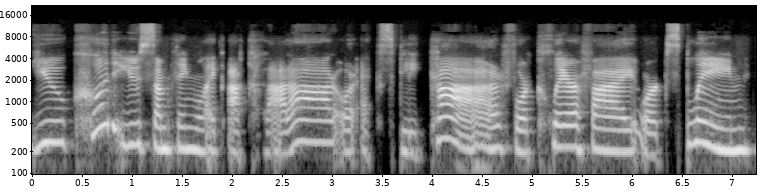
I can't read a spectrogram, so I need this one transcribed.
You could use something like aclarar or explicar for clarify or explain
